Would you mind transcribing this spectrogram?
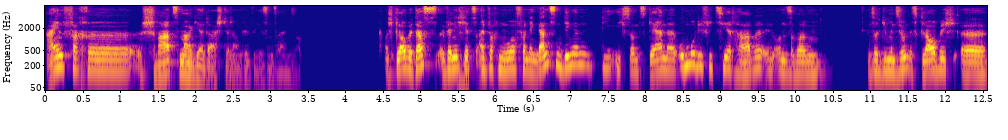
einfache Schwarzmagier-Darstellung gewesen sein soll. Ich glaube, dass, wenn ich jetzt einfach nur von den ganzen Dingen, die ich sonst gerne ummodifiziert habe in unserem unserer Dimension, ist, glaube ich, äh,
